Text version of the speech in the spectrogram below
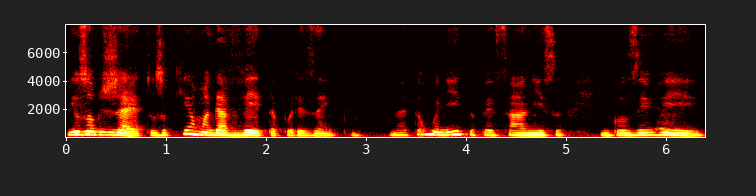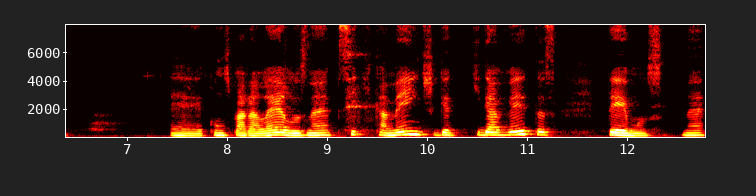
E os objetos, o que é uma gaveta, por exemplo? É tão bonito pensar nisso, inclusive é, com os paralelos, né? Psiquicamente, que gavetas temos, né?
